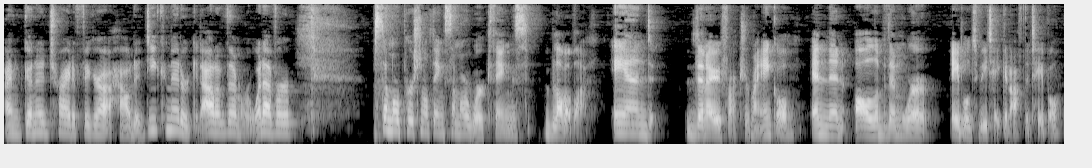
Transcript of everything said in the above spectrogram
I'm going to try to figure out how to decommit or get out of them or whatever. Some more personal things, some more work things, blah, blah, blah. And then I fractured my ankle, and then all of them were able to be taken off the table.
